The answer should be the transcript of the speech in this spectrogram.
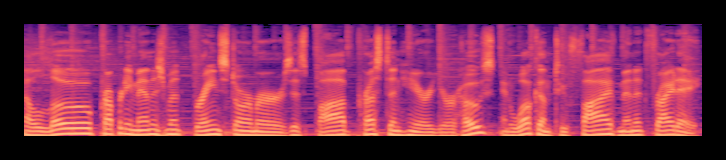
Hello, property management brainstormers. It's Bob Preston here, your host, and welcome to 5 Minute Friday.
